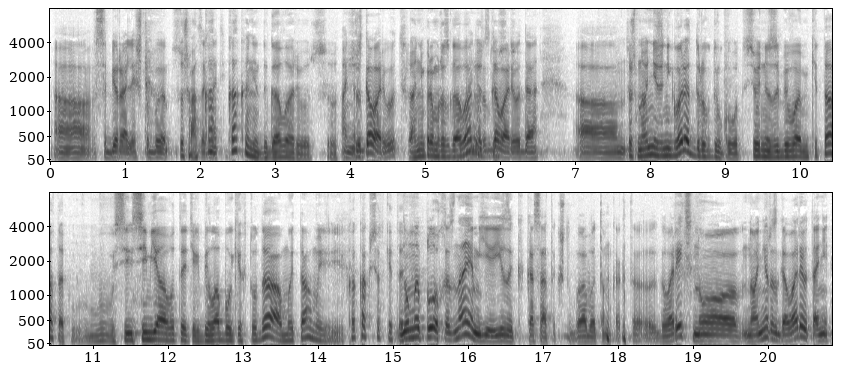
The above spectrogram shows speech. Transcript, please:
э, собирались, чтобы Слушай, а загнать. Как, как они договариваются? Они разговаривают. Они прям разговаривают? Они разговаривают, есть... да. Слушай, ну они же не говорят друг другу, вот сегодня забиваем кита, так семья вот этих белобоких туда, а мы там, и как, как все-таки это? Ну, мы плохо знаем язык касаток, чтобы об этом как-то говорить, но, но они разговаривают, они,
